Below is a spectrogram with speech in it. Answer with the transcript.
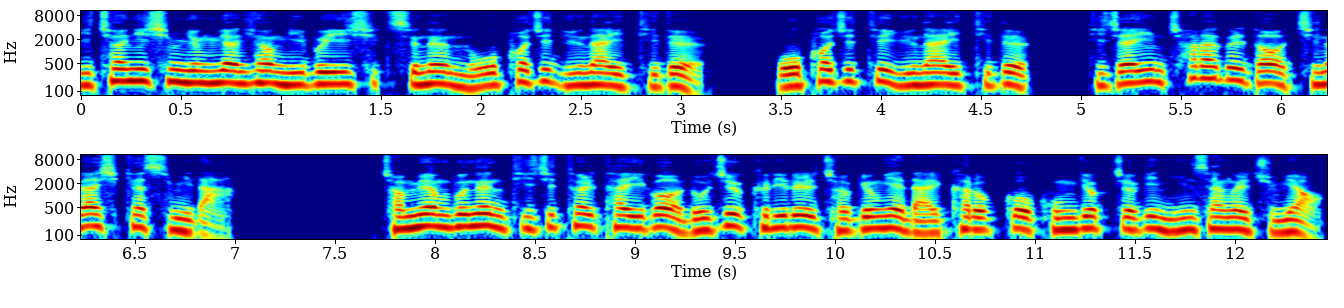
2026년형 EV6는 오퍼짓 유나이티드, 오퍼지트 유나이티드 디자인 철학을 더 진화시켰습니다. 전면부는 디지털 타이거 노즈 그릴을 적용해 날카롭고 공격적인 인상을 주며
